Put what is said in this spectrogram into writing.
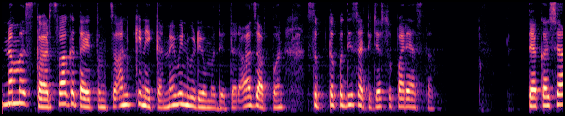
नमस्कार स्वागत आहे तुमचं आणखीन एका नवीन व्हिडिओमध्ये. तर आज आपण सप्तपदीसाठी ज्या सुपाऱ्या असतात. त्या कशा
